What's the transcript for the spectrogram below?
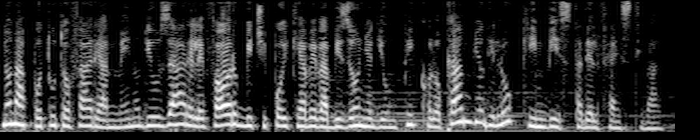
non ha potuto fare a meno di usare le forbici poiché aveva bisogno di un piccolo cambio di look in vista del festival.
